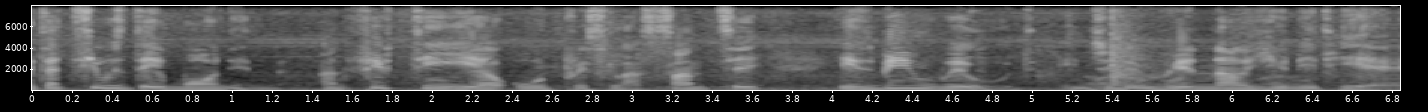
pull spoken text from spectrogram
It's a Tuesday morning, and 15 year old Priscilla Santi is being wheeled into the renal unit here.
